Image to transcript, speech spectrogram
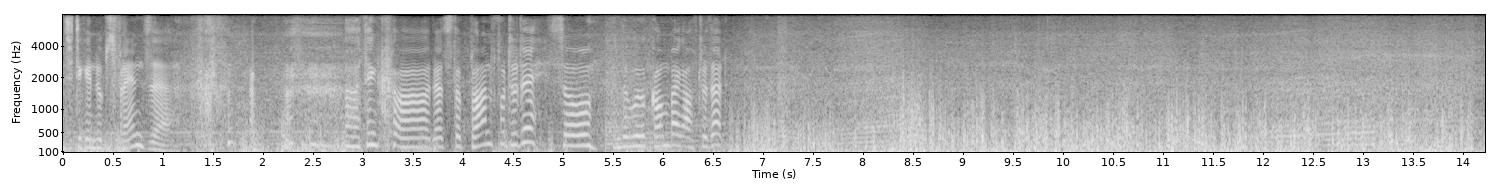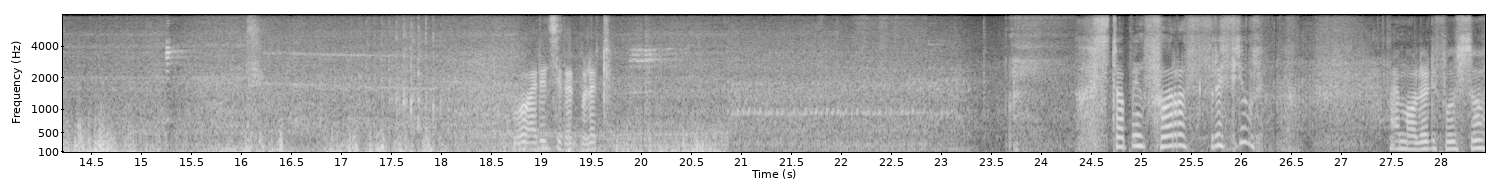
GTK Noob's friends. uh. I think uh, that's the plan for today. So and then we'll come back after that. Oh, I didn't see that bullet. Stopping for a refuel. I'm already full, so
